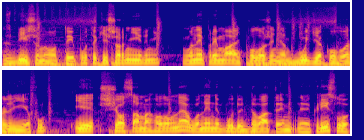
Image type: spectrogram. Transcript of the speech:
збільшеного типу, такі шарнірні. Вони приймають положення будь-якого рельєфу. І що саме головне, вони не будуть давати кріслу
